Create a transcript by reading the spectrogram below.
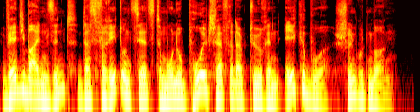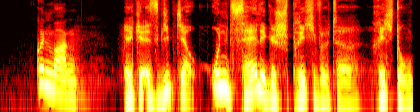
Wer die beiden sind, das verrät uns jetzt Monopol-Chefredakteurin Elke Buhr. Schönen guten Morgen. Guten Morgen. Elke, es gibt ja unzählige Sprichwörter Richtung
